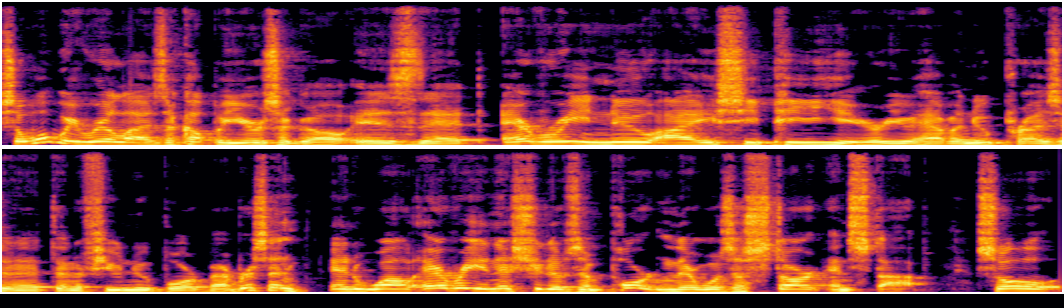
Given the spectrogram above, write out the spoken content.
So what we realized a couple years ago is that every new IACP year, you have a new president and a few new board members. And, and while every initiative is important, there was a start and stop. So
